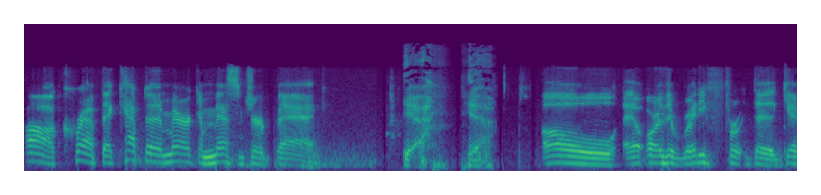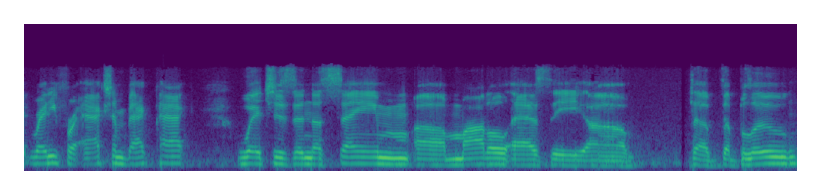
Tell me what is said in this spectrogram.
Oh crap! That Captain America messenger bag. yeah, yeah, Oh, eh, or the ready for the get ready for action backpack, which is in the same uh, model as the uh, the the blue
